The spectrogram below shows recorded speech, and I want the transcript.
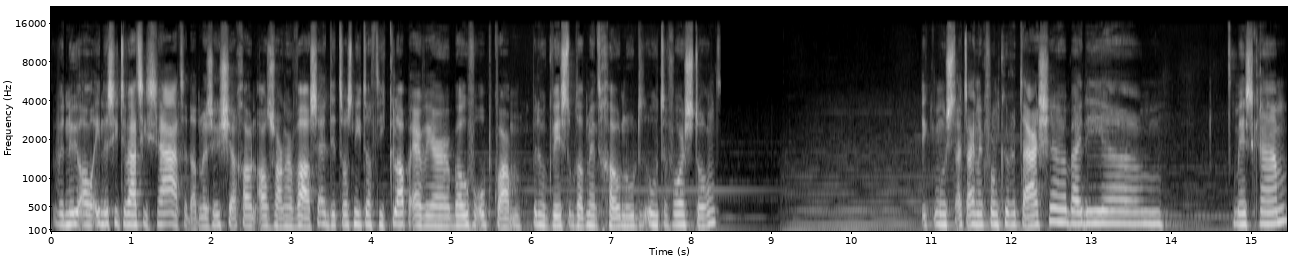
we nu al in de situatie zaten dat mijn zusje gewoon al zwanger was. Hè. Dit was niet dat die klap er weer bovenop kwam. Ik bedoel, ik wist op dat moment gewoon hoe, hoe het ervoor stond. Ik moest uiteindelijk voor een curatage bij die uh, miskraam.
